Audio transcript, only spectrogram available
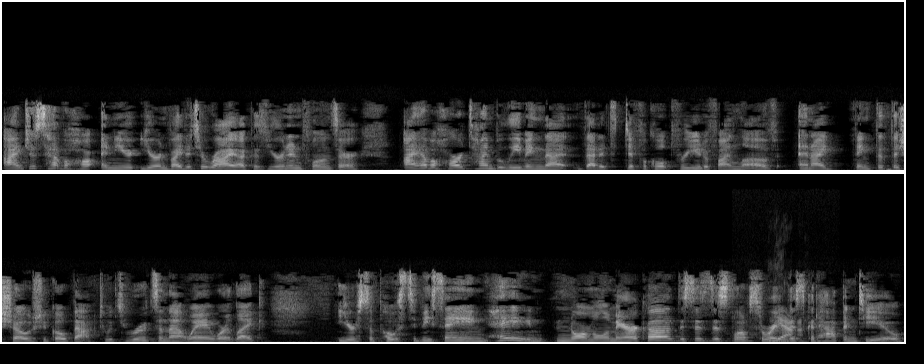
I just have a hard, and you're, you're invited to Raya because you're an influencer. I have a hard time believing that, that it's difficult for you to find love. And I think that the show should go back to its roots in that way where like, you're supposed to be saying, Hey, normal America, this is this love story. Yeah. This could happen to you.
